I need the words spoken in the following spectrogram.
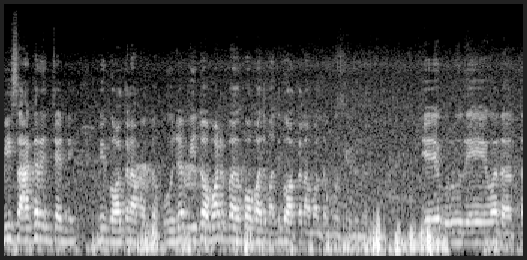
మీ సహకరించండి. మీ గోత్రనామాలతో పూజ మీతో పాటు ఒక పది మంది గోత్రనామాలతో పూజ చేయడం జరుగుతుంది. జయ గురుదేవ దత్త.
